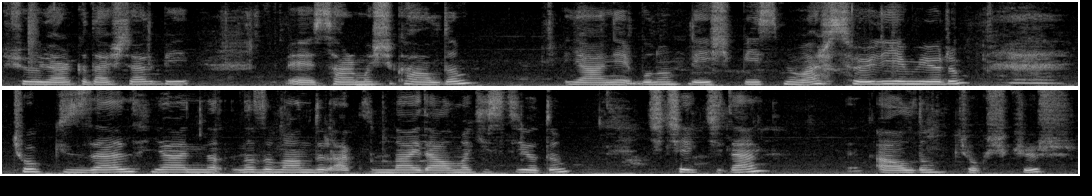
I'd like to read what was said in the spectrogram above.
Şöyle arkadaşlar bir e, sarmaşık aldım. Yani bunun değişik bir ismi var. Söyleyemiyorum. Çok güzel. Yani ne zamandır aklımdaydı almak istiyordum. Çiçekçiden aldım çok şükür.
